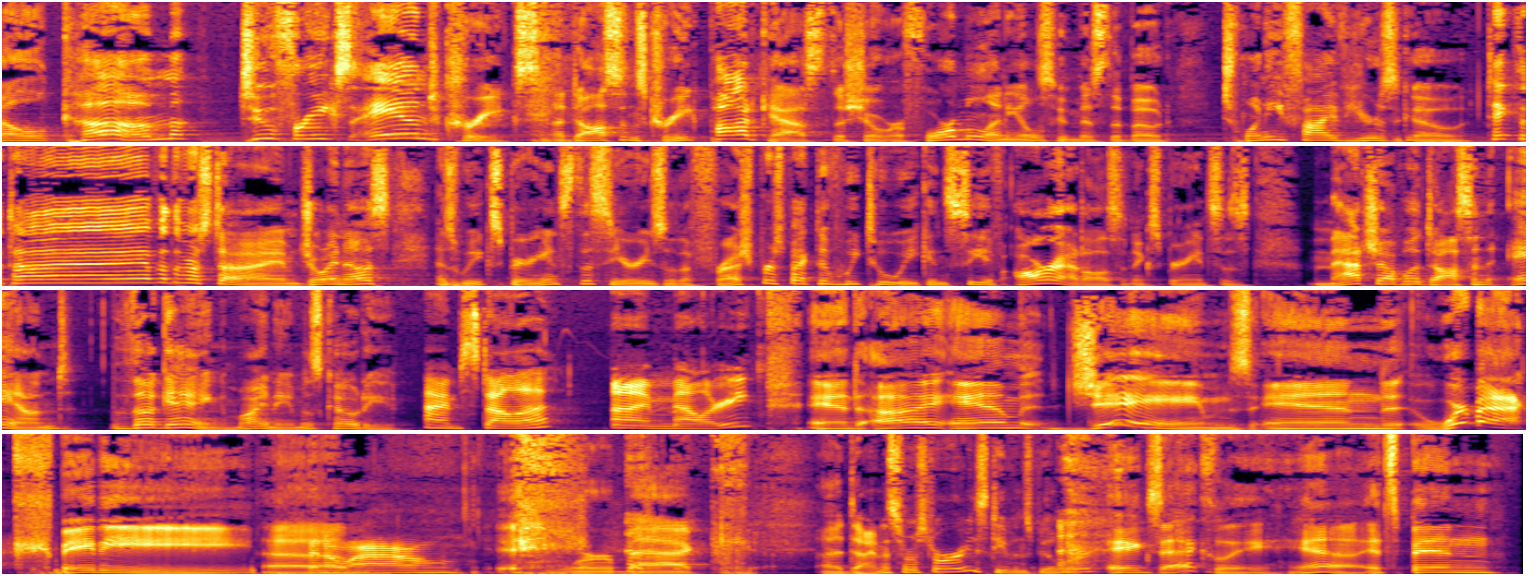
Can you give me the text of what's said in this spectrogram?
Welcome to Freaks and Creeks, a Dawson's Creek podcast, the show where four millennials who missed the boat 25 years ago take the time for the first time. Join us as we experience the series with a fresh perspective week to week and see if our adolescent experiences match up with Dawson and the gang. My name is Cody. I'm Stella. I'm Mallory. And I am James, and we're back, baby. Uh, Been a while. We're back. A dinosaur story, Steven Spielberg. exactly. Yeah. It's been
